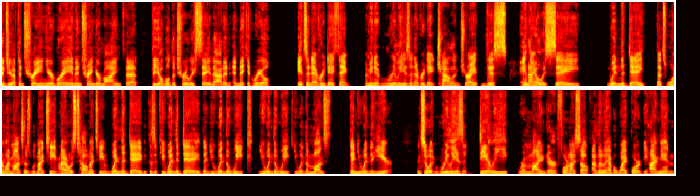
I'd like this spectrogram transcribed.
did you have to train your brain and train your mind to be able to truly say that and, and make it real? It's an everyday thing. I mean, it really is an everyday challenge, right? This and I always say, win the day. That's one of my mantras with my team. I always tell my team, win the day, because if you win the day, then you win the week, you win the week, you win the month, then you win the year. And so it really is a daily reminder for myself. I literally have a whiteboard behind me and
